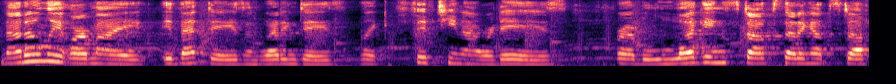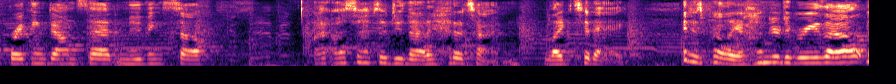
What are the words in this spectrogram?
Not only are my event days and wedding days like 15 hour days where I'm lugging stuff, setting up stuff, breaking down set, moving stuff, I also have to do that ahead of time, like today. It is probably 100 degrees out,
